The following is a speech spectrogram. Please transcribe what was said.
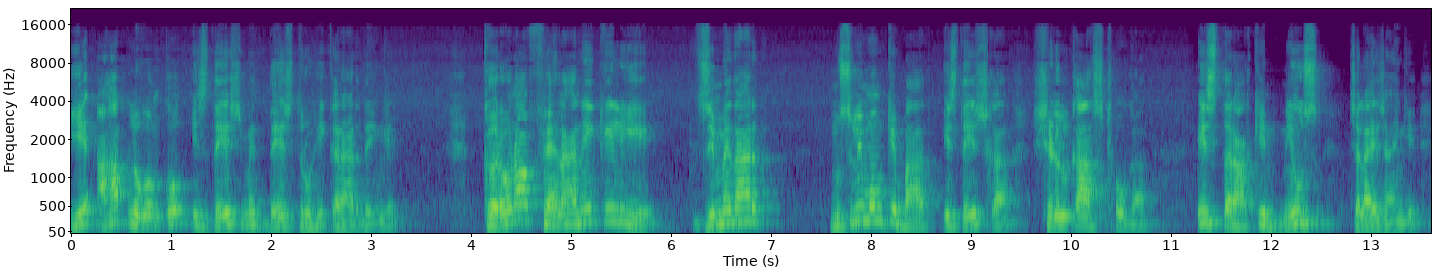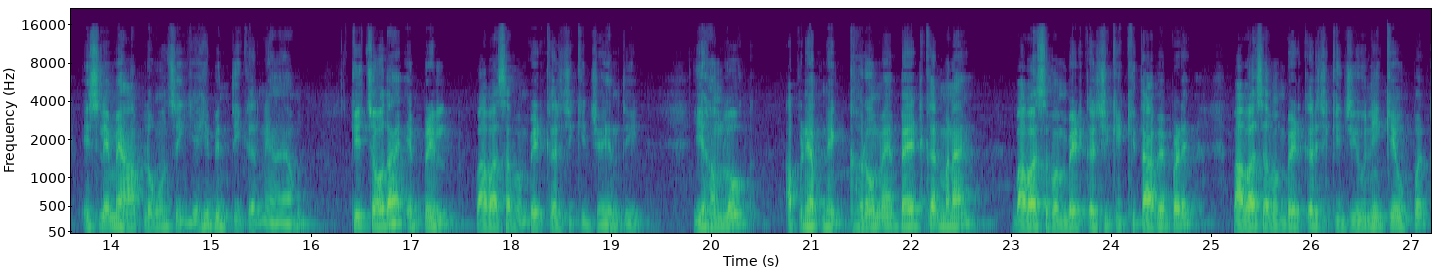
ये आप लोगों को इस देश में देशद्रोही करार देंगे। कोरोना फैलाने के लिए जिम्मेदार मुस्लिमों के बाद इस देश का शेड्यूल कास्ट होगा। इस तरह की न्यूज़ चलाए जाएँगे। इसलिए मैं आप लोगों से यही विनती करने आया हूँ कि 14 अप्रैल बाबा साहब अंबेडकर जी की जयंती, ये हम लोग अपने अपने घरों में बैठकर मनाएँ। बाबा साहब अंबेडकर जी की किताबें पढ़ें। बाबा साहब अंबेडकर जी की जीवनी के ऊपर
